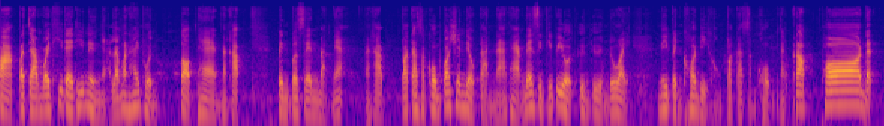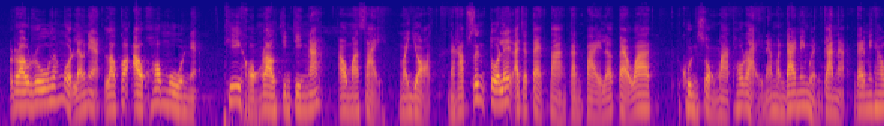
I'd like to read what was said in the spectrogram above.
ฝากประจำไว้ที่ใดที่หนึ่งอะแล้วมันให้ผลตอบแทนนะครับเป็นเปอร์เซ็นต์แบบเนี้ยนะครับประกันสังคมก็เช่นเดียวกันนะแถมได้สิทธิประโยชน์อื่น ๆ ด้วย นี่เป็นข้อดีของประกันสังคมนะครับ พอเรารู้ทั้งหมดแล้วเนี่ยเราก็เอาข้อมูลเนี่ยที่ของเราจริง ๆ นะ เอามาใส่มาหยอดนะครับซึ่งตัวเลขอาจจะแตกต่างกันไป แล้วแต่ว่าคุณส่งมาเท่าไหร่นะมันได้ไม่เหมือนกันอะ่ะได้ไม่เท่า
